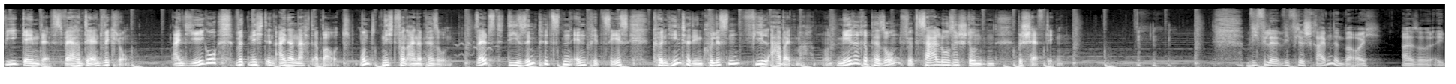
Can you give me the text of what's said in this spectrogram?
wie Game Devs während der Entwicklung. Ein Diego wird nicht in einer Nacht erbaut und nicht von einer Person. Selbst die simpelsten NPCs können hinter den Kulissen viel Arbeit machen und mehrere Personen für zahllose Stunden beschäftigen. Wie viele, wie viele schreiben denn bei euch? Also, äh,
